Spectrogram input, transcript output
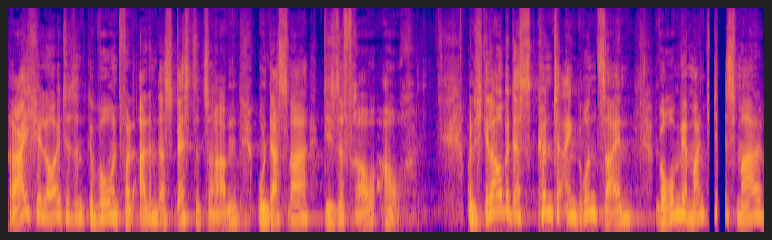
Reiche Leute sind gewohnt, von allem das Beste zu haben. Und das war diese Frau auch. Und ich glaube, das könnte ein Grund sein, warum wir manches Mal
